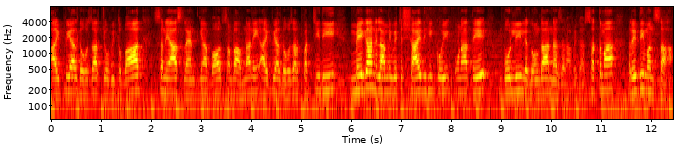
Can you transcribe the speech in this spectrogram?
ਆਈਪੀਐਲ 2024 ਤੋਂ ਬਾਅਦ ਸੰਨਿਆਸ ਲੈਣ ਦੀਆਂ ਬਹੁਤ ਸੰਭਾਵਨਾ ਨੇ। ਆਈਪੀਐਲ 2025 ਦੀ ਮੇਗਾ ਨਿਲਾਮੀ ਵਿੱਚ ਸ਼ਾਇਦ ਹੀ ਕੋਈ ਉਹਨਾਂ ਤੇ ਬੋਲੀ ਲਗਾਉਂਦਾ ਨਜ਼ਰ ਆਵੇਗਾ। ਸੱਤਵਾਂ ਰਿਧੀਮਨ ਸਾਹਾ।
